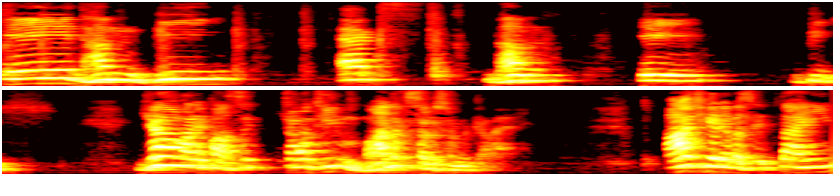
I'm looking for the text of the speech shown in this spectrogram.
ए धन बी एक्स धन ए बी यह हमारे पास चौथी मानक सरसमिका है। आज के लिए बस इतना ही।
